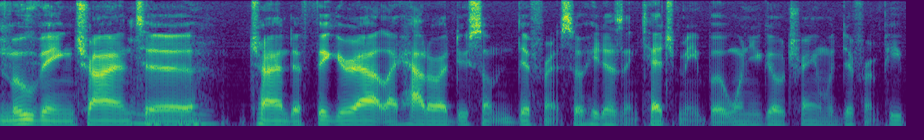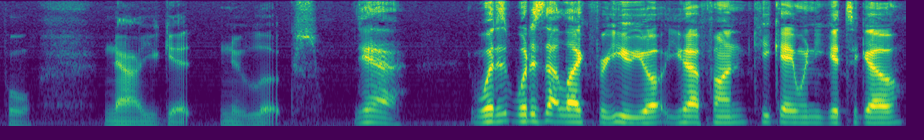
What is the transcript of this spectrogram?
moving, trying to Mhm. trying to figure out like how do I do something different so he doesn't catch me. But when you go train with different people, now you get new looks. Yeah. What is what is that like for you? You you have fun, Kike, when you get to go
